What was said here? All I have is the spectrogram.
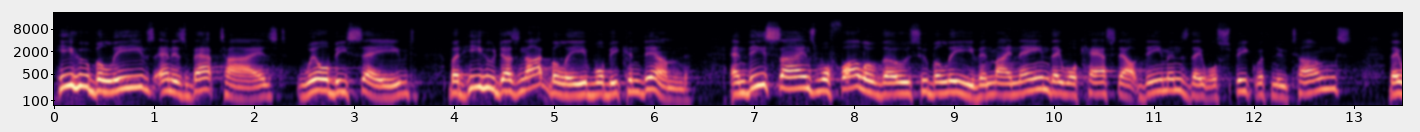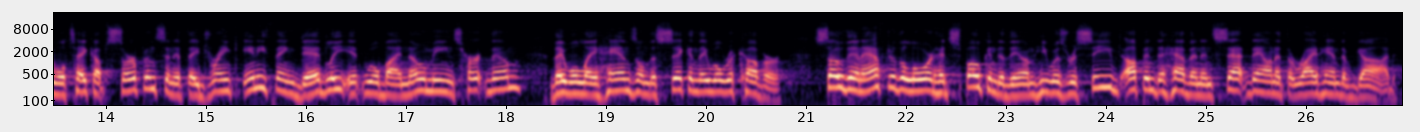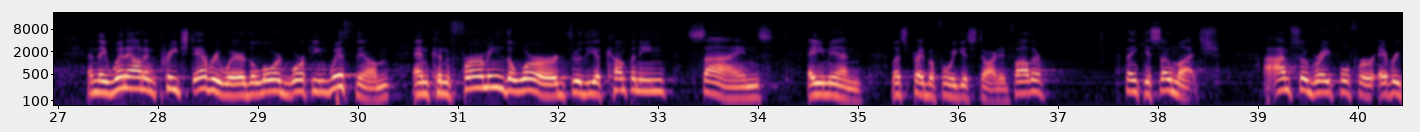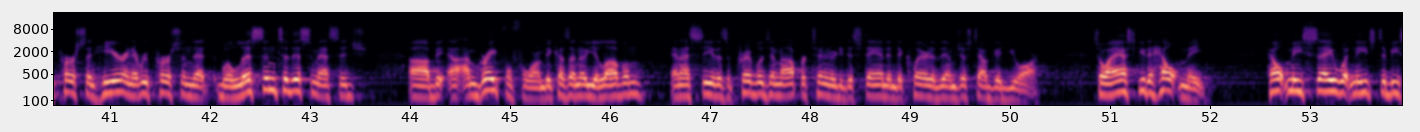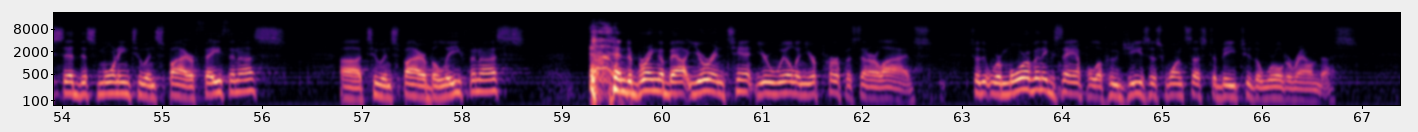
He who believes and is baptized will be saved, but he who does not believe will be condemned. And these signs will follow those who believe. In my name they will cast out demons, they will speak with new tongues, they will take up serpents, and if they drink anything deadly, it will by no means hurt them. They will lay hands on the sick and they will recover. So then, after the Lord had spoken to them, he was received up into heaven and sat down at the right hand of God. And they went out and preached everywhere, the Lord working with them and confirming the word through the accompanying signs. Amen. Let's pray before we get started. Father, thank you so much. I'm so grateful for every person here and every person that will listen to this message. Uh, I'm grateful for them because I know you love them, and I see it as a privilege and an opportunity to stand and declare to them just how good you are. So I ask you to help me. Help me say what needs to be said this morning to inspire faith in us uh, to inspire belief in us, and to bring about your intent, your will, and your purpose in our lives so that we're more of an example of who Jesus wants us to be to the world around us.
